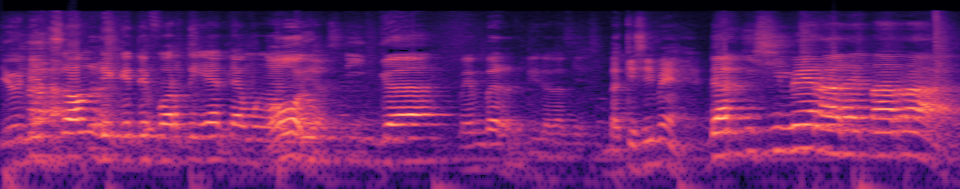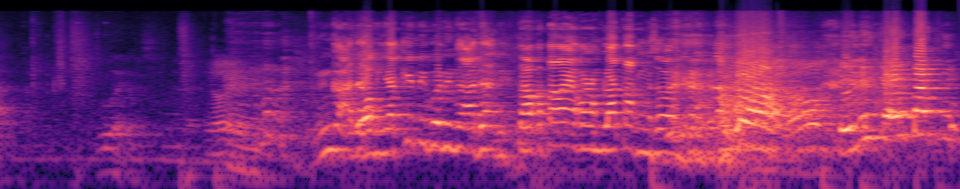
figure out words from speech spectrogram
unit song JKT48 yang mengandung Oh, iya. Tiga member di dalamnya. Dakishime. Dan Ishimera Retara. Gue dong Ishimera. Ini nggak ada, yang yakin nih gue nih nggak ada nih. Tawa-ketawa yang orang belakang soalnya. Eli nggak enak nih.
